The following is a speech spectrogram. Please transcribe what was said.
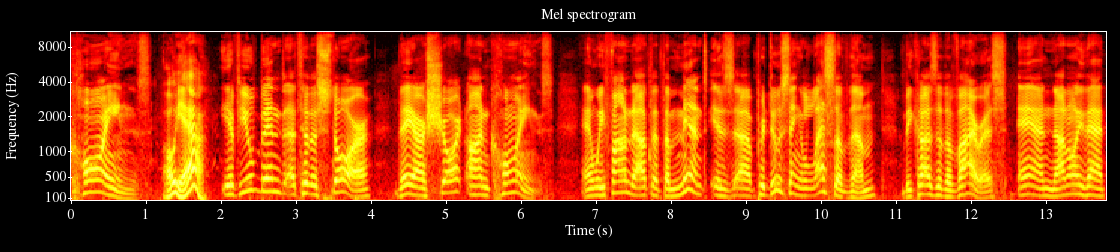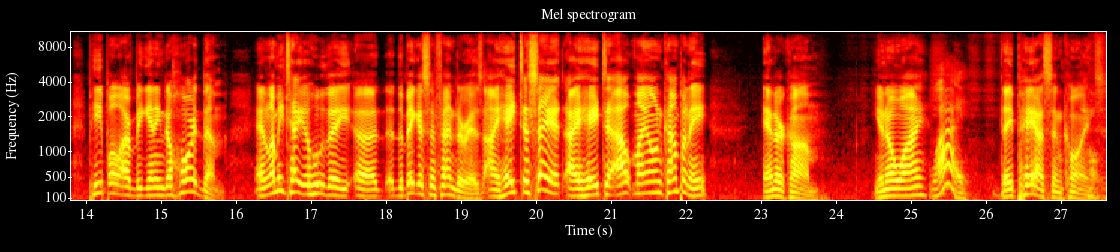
Coins Oh yeah. if you've been uh, to the store, they are short on coins. And we found out that the mint is uh, producing less of them because of the virus. And not only that, people are beginning to hoard them. And let me tell you who the uh, the biggest offender is. I hate to say it. I hate to out my own company. Entercom. You know why? Why? They pay us in coins.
